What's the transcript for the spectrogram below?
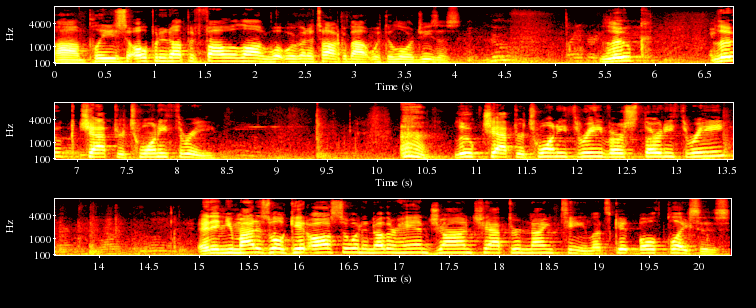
Um, please open it up and follow along what we're going to talk about with the Lord Jesus. Luke, Luke chapter 23. Luke chapter 23, verse 33 and then you might as well get also in another hand John chapter 19. Let's get both places.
